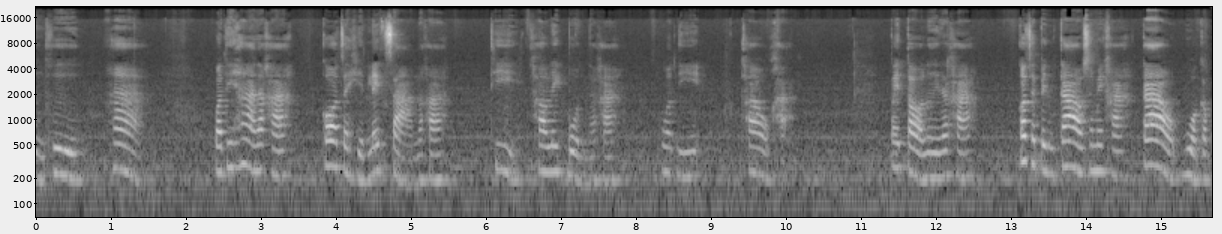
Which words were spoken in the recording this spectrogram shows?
1 คือ 5 วันที่ 5 นะคะ ก็จะเห็นเลข 3 นะคะ ที่เข้าเลขบนนะคะงวดนี้เข้าค่ะ ไปต่อเลยนะคะ ก็จะเป็น 9 ใช่ไหมคะ 9 บวกกับ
